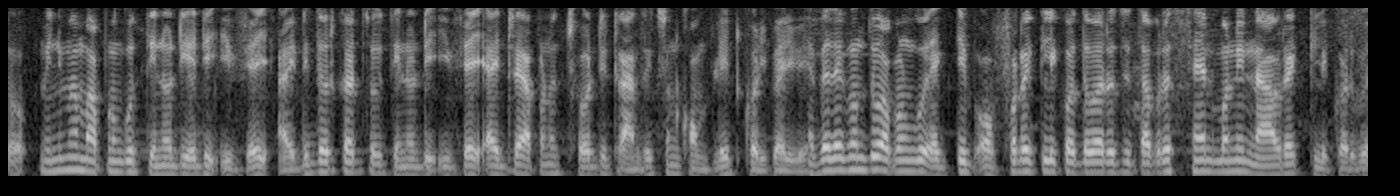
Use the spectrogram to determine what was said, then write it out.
ତ ମିନିମମ୍ ଆପଣଙ୍କୁ ତିନୋଟି ଏଠି ୟୁ ପି ଆଇ ଆଇଡ଼ି ଦରକାର ଯେଉଁ ତିନୋଟି ୟୁ ପି ଆଇ ଆଇଡ଼ିରେ ଆପଣ ଛଅଟି ଟ୍ରାଞ୍ଜାକ୍ସନ୍ କମ୍ପ୍ଲିଟ୍ କରିପାରିବେ ଏବେ ଦେଖନ୍ତୁ ଆପଣଙ୍କୁ ଆକ୍ଟିଭ୍ ଅଫର୍ରେ କ୍ଲିକ୍ କରିଦେବାର ଅଛି ତାପରେ ସେଣ୍ଡ ମନି ନାଓରେ କ୍ଲିକ୍ କରିବେ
